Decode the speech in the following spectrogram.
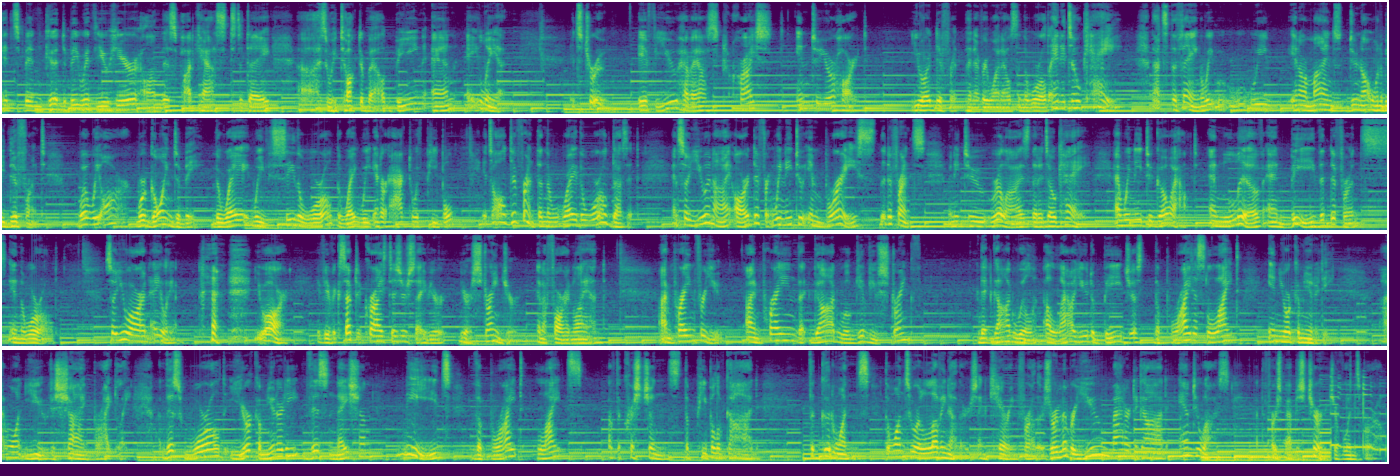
It's been good to be with you here on this podcast today uh, as we talked about being an alien. It's true. If you have asked Christ into your heart, you are different than everyone else in the world, and it's okay. That's the thing. We, we, in our minds, do not want to be different. Well, we are. We're going to be. The way we see the world, the way we interact with people, it's all different than the way the world does it. And so you and I are different. We need to embrace the difference. We need to realize that it's okay. And we need to go out and live and be the difference in the world. So you are an alien. you are. If you've accepted Christ as your Savior, you're a stranger in a foreign land. I'm praying for you. I'm praying that God will give you strength, that God will allow you to be just the brightest light in your community. I want you to shine brightly. This world, your community, this nation needs the bright lights of the Christians, the people of God, the good ones, the ones who are loving others and caring for others. Remember, you matter to God and to us at the First Baptist Church of Winnsboro.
